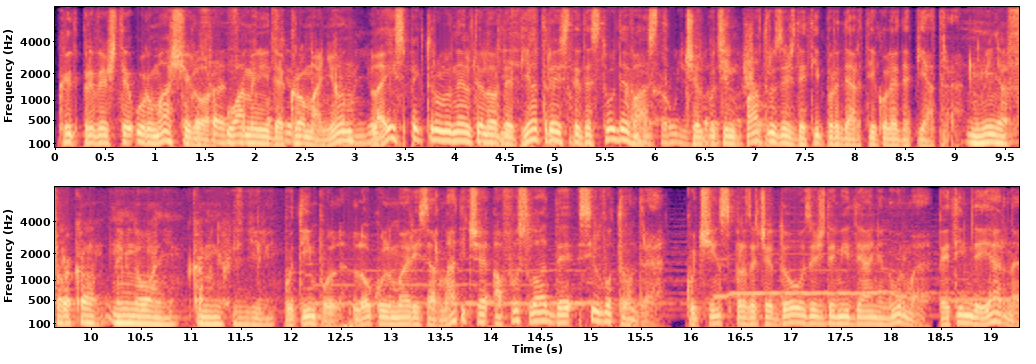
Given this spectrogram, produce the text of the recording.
Cât privește urmașilor, oamenii de Cromagnon, la ei spectrul uneltelor de piatră este destul de vast, cel puțin 40 de tipuri de articole de piatră. Cu timpul, locul Mării Sarmatice a fost luat de silvotundre. Cu 15-20 de mii de ani în urmă, pe timp de iarnă,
